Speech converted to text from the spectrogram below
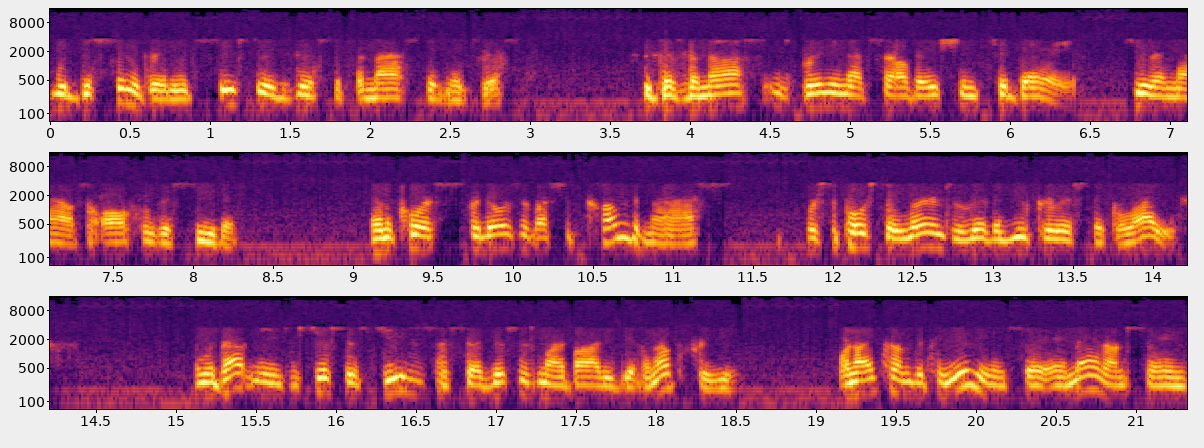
would disintegrate. It would cease to exist if the Mass didn't exist. Because the Mass is bringing that salvation today, here and now, to all who receive it. And of course, for those of us who come to Mass, we're supposed to learn to live a Eucharistic life. And what that means is just as Jesus has said, this is my body given up for you. When I come to communion and say amen, I'm saying,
